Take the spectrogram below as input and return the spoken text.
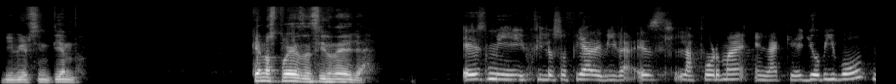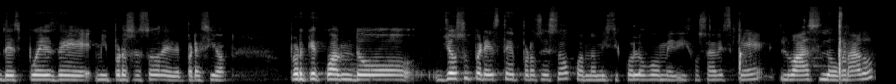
vivir sintiendo. ¿Qué nos puedes decir de ella? Es mi filosofía de vida, es la forma en la que yo vivo después de mi proceso de depresión. Porque cuando yo superé este proceso, cuando mi psicólogo me dijo, ¿sabes qué? Lo has logrado,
